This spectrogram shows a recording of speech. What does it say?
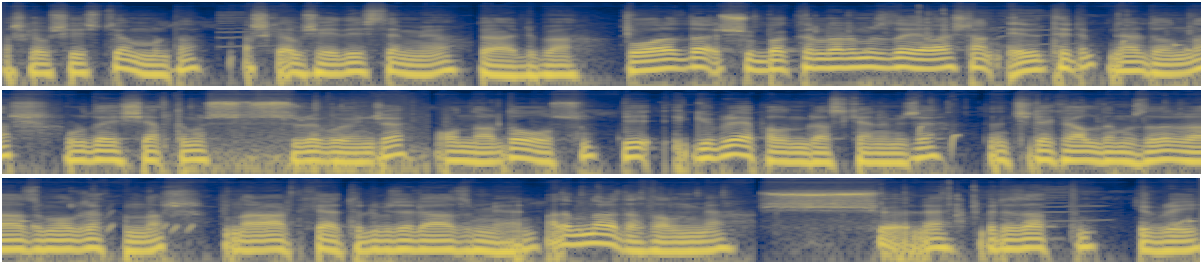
Başka bir şey istiyor mu burada? Başka bir şey de istemiyor galiba. Bu arada şu bakırlarımızı da yavaştan eritelim. Nerede onlar? Burada iş yaptığımız süre boyunca onlar da olsun. Bir gübre yapalım biraz kendimize. Çilek aldığımızda da lazım olacak bunlar. Bunlar artık her türlü bize lazım yani. Hadi bunlara da atalım ya. Şöyle biraz attım gübreyi.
